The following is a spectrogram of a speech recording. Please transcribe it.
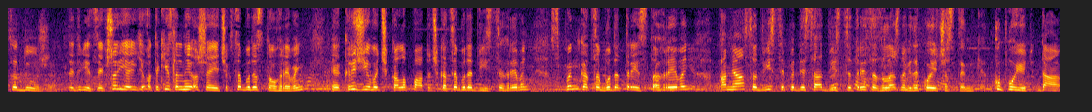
Це дуже. Дивіться, якщо є отакий сальний ошеєчок, це буде 100 гривень. Е, Крижівочка, лопаточка це буде 200 гривень. Спинка це буде 300 гривень, а м'ясо 250-230, залежно від якої частинки. Купують да,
